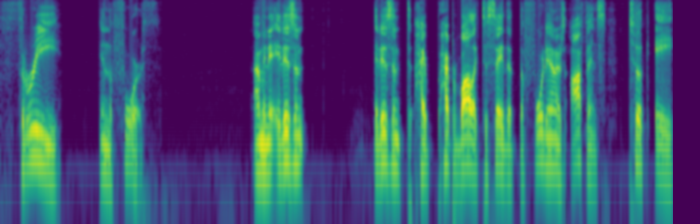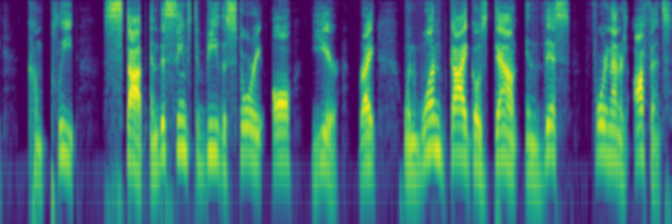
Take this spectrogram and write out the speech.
three in the fourth. I mean, it isn't it isn't hyperbolic to say that the 49ers offense took a complete stop. And this seems to be the story all year, right? When one guy goes down in this 49ers offense,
